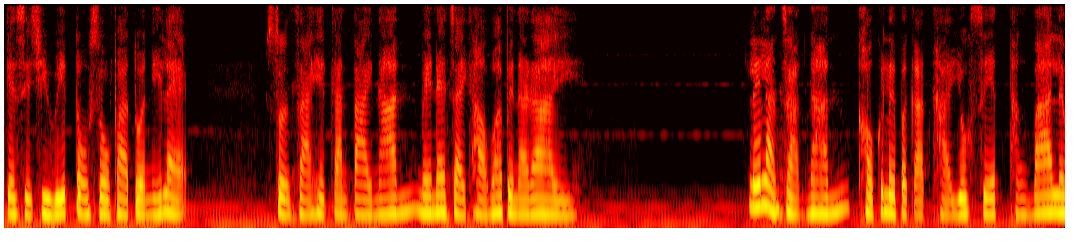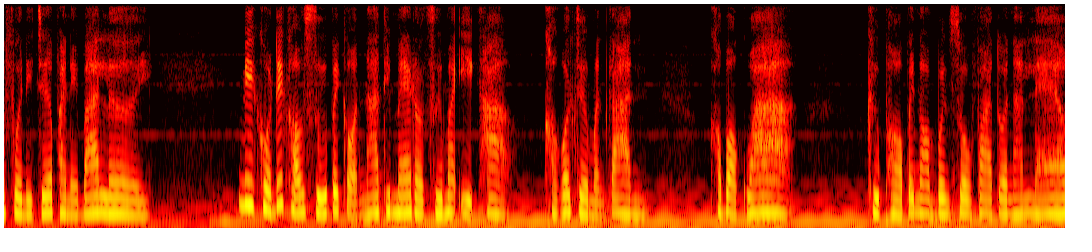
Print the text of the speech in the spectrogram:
แกเสียชีวิตตรงโซฟาตัวนี้แหละ ส่วนสาเหตุการตายนั้นไม่แน่ใจค่ะว่าเป็นอะไร และหลังจากนั้นเขาก็เลยประกาศขายยกเซตทั้งบ้านและเฟอร์นิเจอร์ภายในบ้านเลย มีคนที่เขาซื้อไปก่อนหน้าที่แม่เราซื้อมาอีกค่ะ เขาก็เจอเหมือนกันเเขาบอกว่า คือพอไปนอนบนโซฟาตัวนั้นแล้ว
